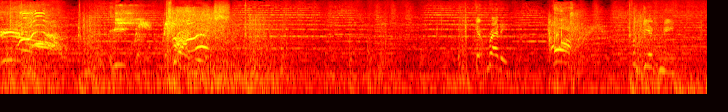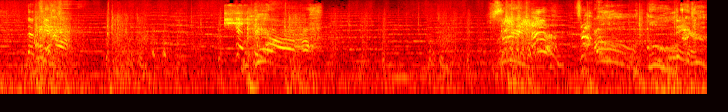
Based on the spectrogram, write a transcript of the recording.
Get ready. Forgive me. That's it. Get there. There.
